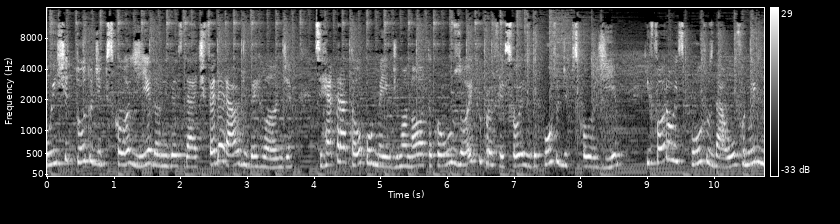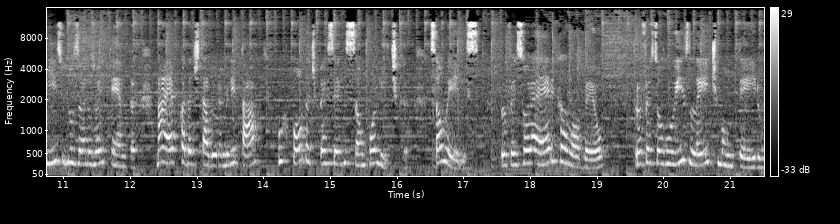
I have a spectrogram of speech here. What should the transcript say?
O Instituto de Psicologia da Universidade Federal de Uberlândia se retratou por meio de uma nota com os oito professores do curso de psicologia que foram expulsos da UFO no início dos anos 80, na época da ditadura militar, por conta de perseguição política. São eles: professora Érica Lobel, professor Luiz Leite Monteiro,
